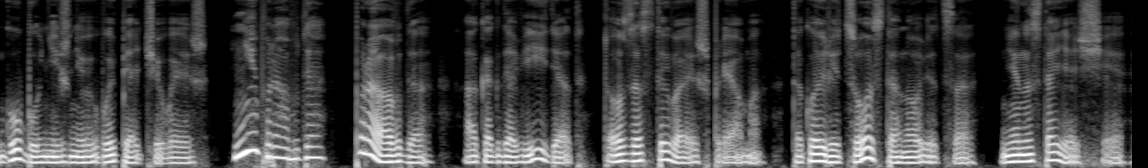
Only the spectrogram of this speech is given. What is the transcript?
губу нижнюю выпячиваешь. Неправда. Правда. А когда видят, то застываешь прямо. Такое лицо становится не настоящее,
